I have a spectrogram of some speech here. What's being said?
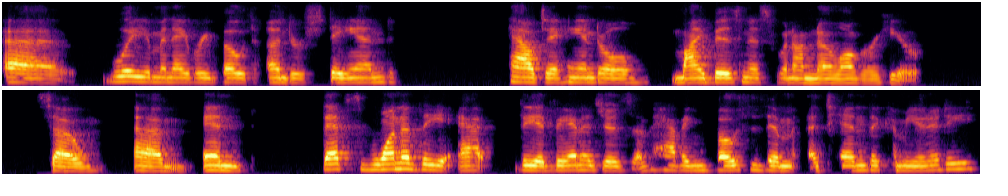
uh, William and Avery both understand how to handle my business when I'm no longer here. So, um, and that's one of the at the advantages of having both of them attend the community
